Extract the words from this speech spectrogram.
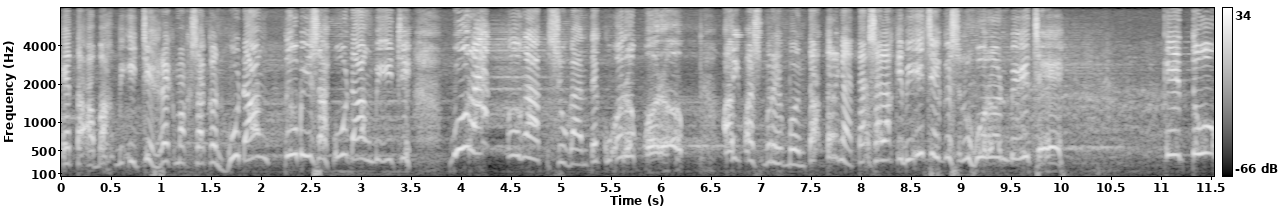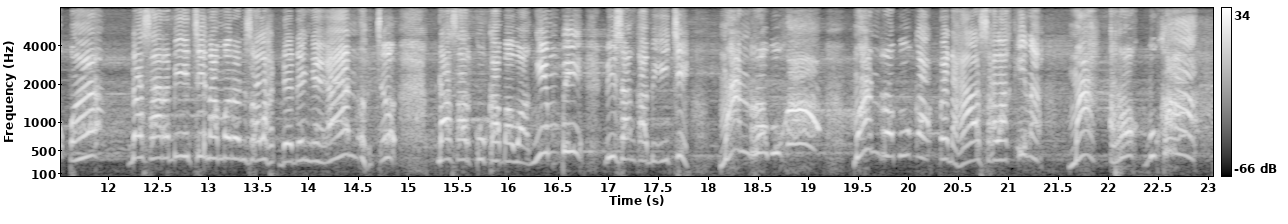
eta Abah biih rek maksakan hudang tuh bisa hudang bici burak ungak suganteku urup-urup Ay pas bereh bontak ternyata salaki bici gesluhurun bici gitu Pak. Dasar bici namun salah dedengean ucu dasar kuka bawa ngimpi disangka bici manro buka manro buka. Pedahal salakina mah rok buka.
